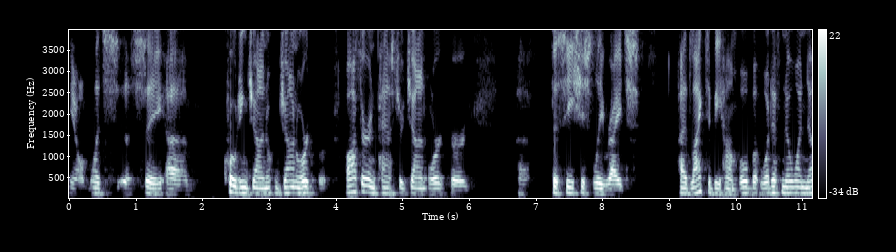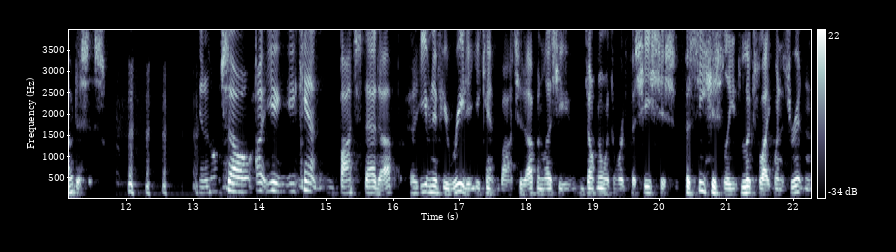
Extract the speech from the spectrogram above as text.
you know, let's, let's say, um, quoting John John Ortberg, author and pastor John Ortberg, uh, facetiously writes, "I'd like to be humble, but what if no one notices?" you know, so uh, you you can't botch that up. Uh, even if you read it, you can't botch it up unless you don't know what the word facetious facetiously looks like when it's written.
